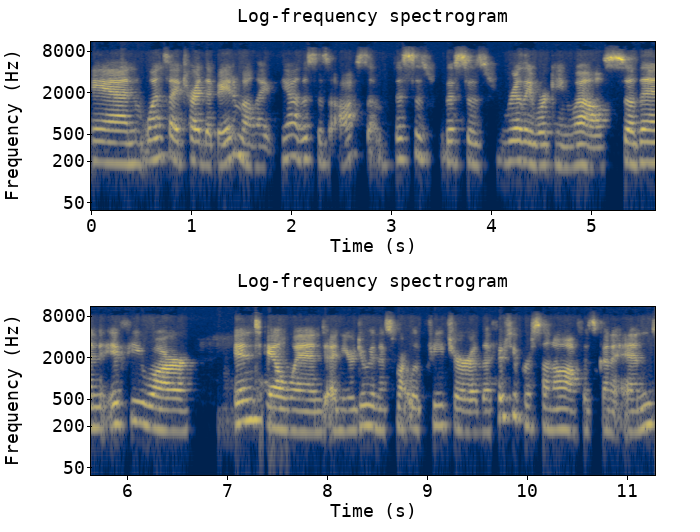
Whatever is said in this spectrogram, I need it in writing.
And once I tried the beta mode, like, yeah, this is awesome. This is this is really working well. So then if you are in Tailwind and you're doing the smart loop feature, the 50% off is going to end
